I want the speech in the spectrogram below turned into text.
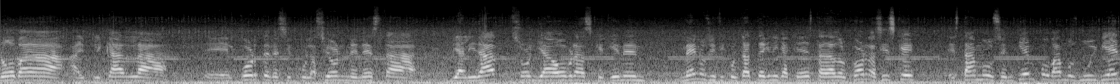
no va a implicar la, eh, el corte de circulación en esta vialidad. Son ya obras que tienen menos dificultad técnica que esta dado el corn, así es que estamos en tiempo, vamos muy bien.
